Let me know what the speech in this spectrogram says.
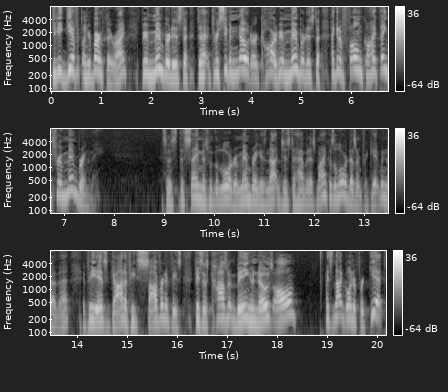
give you a gift on your birthday, right? To be remembered is to, to, to receive a note or a card. To be remembered is to I get a phone call. Hey, thanks for remembering me. So it's the same as with the Lord. Remembering is not just to have in his mind, because the Lord doesn't forget. We know that. If he is God, if he's sovereign, if he's if he's this cosmic being who knows all, it's not going to forget,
